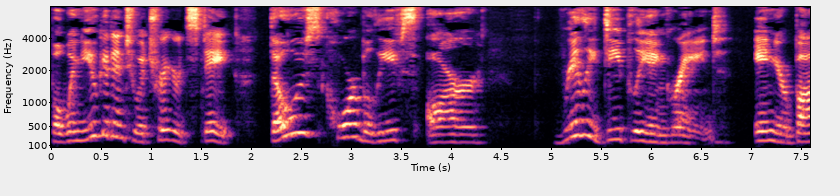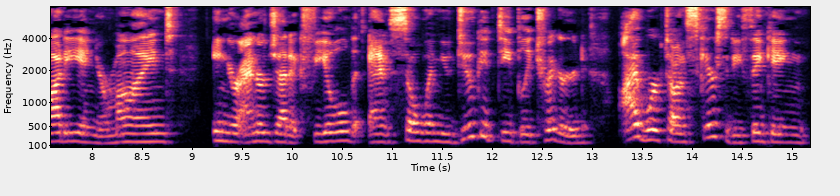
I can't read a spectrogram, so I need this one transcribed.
But when you get into a triggered state, those core beliefs are really deeply ingrained in your body, in your mind, in your energetic field. And so when you do get deeply triggered, I worked on scarcity thinking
